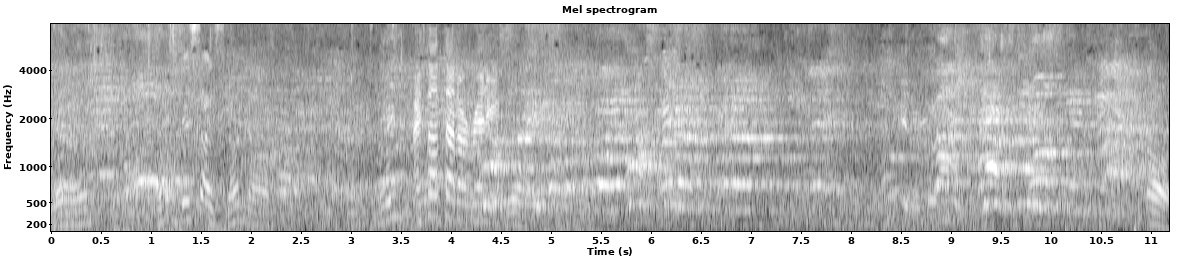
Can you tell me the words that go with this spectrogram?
Yeah. I think this side's done now. I thought that already. Oh.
